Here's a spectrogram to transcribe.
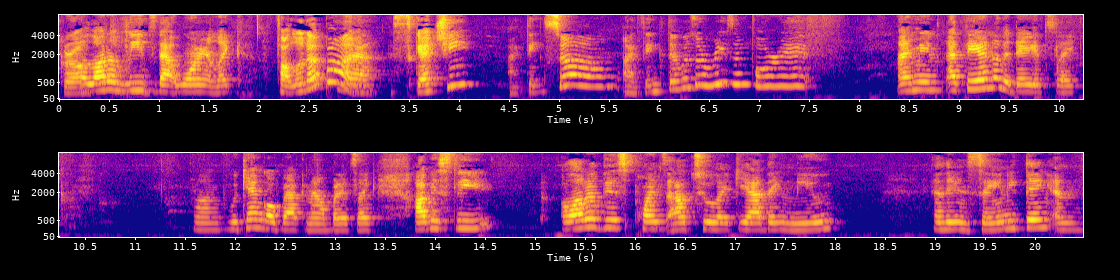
girl. a lot of leads that weren't like followed up on. Yeah. Sketchy? I think so. I think there was a reason for it. I mean, at the end of the day, it's like, um, we can't go back now, but it's like, obviously, a lot of this points out to like, yeah, they knew, and they didn't say anything, and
